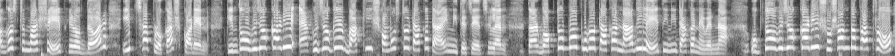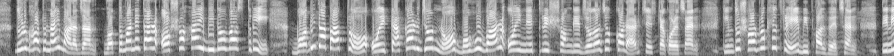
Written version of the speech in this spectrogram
আগস্ট মাসে ফেরত দেওয়ার ইচ্ছা প্রকাশ করেন। কিন্তু অভিযোগকারী একযোগে বাকি সমস্ত টাকাটাই নিতে চেয়েছিলেন। তার বক্তব্য, পুরো টাকা না দিলে তিনি টাকা নেবেন না। উক্ত অভিযোগকারী সুশান্ত পাত্র দুর্ঘটনায় মারা যান। বর্তমানে তার অসহায় বিধবা স্ত্রী ববিতা পাত্র ওই টাকার জন্য বহুবার ওই নেত্রীর সঙ্গে যোগাযোগ করার চেষ্টা করেছেন, কিন্তু সর্বক্ষেত্রে বিফল হয়েছেন। তিনি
